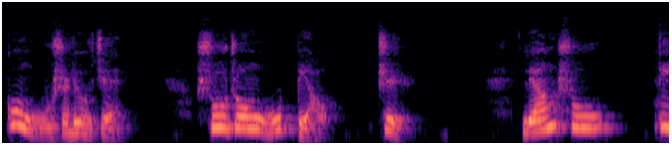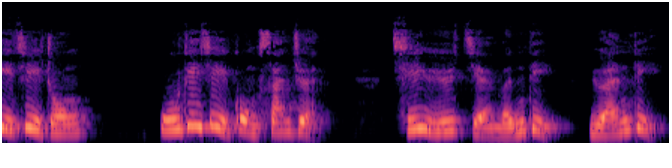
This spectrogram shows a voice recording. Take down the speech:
共五十六卷。书中无表志。梁书帝纪中，武帝纪共三卷，其余简文帝、元帝、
